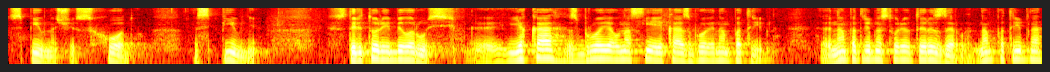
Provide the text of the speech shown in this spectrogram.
з півночі, з з півдня, з території Білорусі. Е, Яка зброя у нас є, яка зброя нам потрібна? Нам потрібно створювати резерви. Нам потрібно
